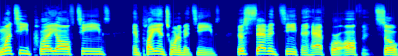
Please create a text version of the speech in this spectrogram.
20 playoff teams and play in tournament teams, they're 17th in half court offense. So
